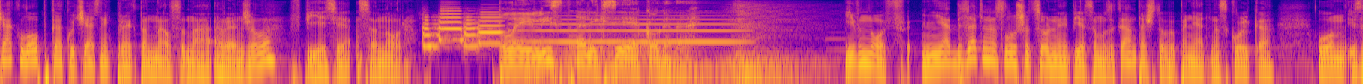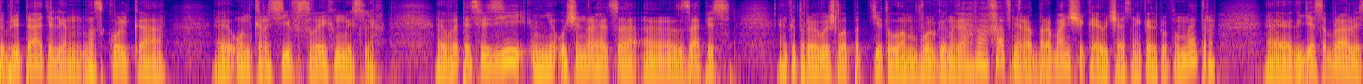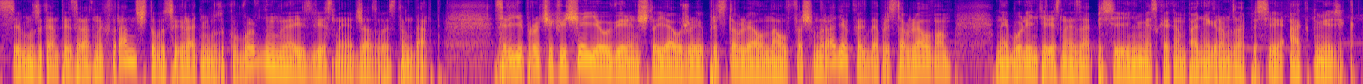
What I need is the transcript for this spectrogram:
Чак Лоб как участник проекта Нелсона Ренджела в пьесе «Сонора». Плейлист Алексея Когана. И вновь, не обязательно слушать сольные пьесы музыканта, чтобы понять, насколько он изобретателен, насколько он красив в своих мыслях. В этой связи мне очень нравится э, запись, которая вышла под титулом Вольганга Хафнера, барабанщика и участника группы «Метро», э, где собрались музыканты из разных стран, чтобы сыграть музыку Вольфганга, известный джазовый стандарт. Среди прочих вещей я уверен, что я уже представлял на Old Fashion Radio, когда представлял вам наиболее интересные записи немецкой компании грамзаписи Act Music.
